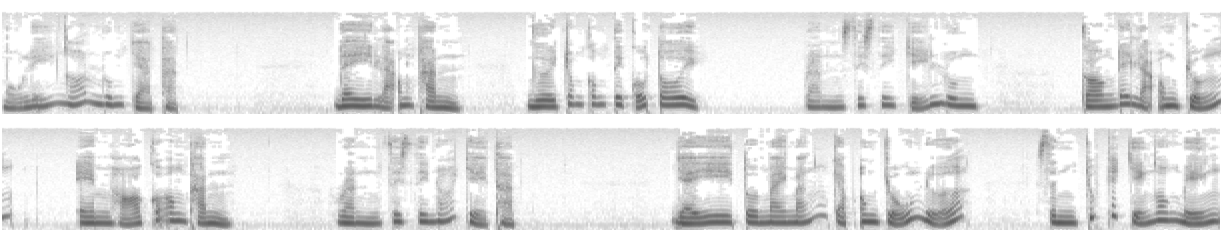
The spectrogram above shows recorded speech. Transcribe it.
Mụ lý ngó luôn trà thạch. Đây là ông Thành, người trong công ty của tôi. Francis Sisi chỉ luôn. Còn đây là ông Chuẩn, em họ của ông Thành. Francis Sisi nói về Thạch. Vậy tôi may mắn gặp ông chủ nữa. Xin chúc các chị ngon miệng.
